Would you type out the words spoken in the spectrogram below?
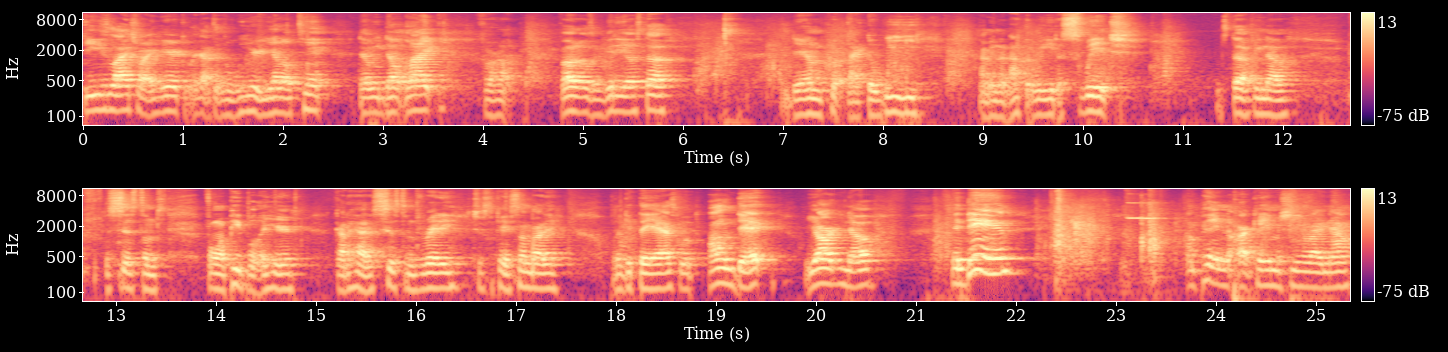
these lights right here because I got this weird yellow tint that we don't like for like photos and video stuff. And then I'm put like the Wii, I mean not the Wii, the Switch and stuff, you know, the systems for when people are here. Gotta have the systems ready just in case somebody wanna get their ass whipped on deck. Yard you already know. And then I'm painting the arcade machine right now.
